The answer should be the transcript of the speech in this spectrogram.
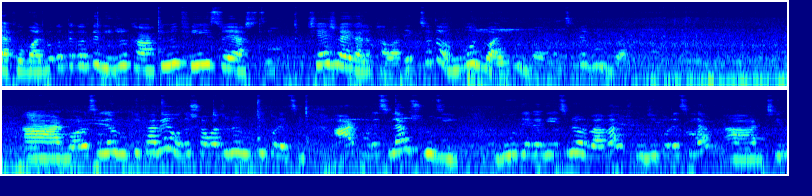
দেখো, গল্প করতে করতে রিজুর খাওয়া কিন্তু ফিস হয়ে আসছে। শেষ হয়ে গেল খাওয়া, দেখছ তো? গুড বয় গুড বয় আমার ছেলে গুড বয় আর বড় ছেলেও রুটি খাবে, ওদের সবার জন্য রুটি করেছি। আর করেছিলাম সুজি। দুধ এনে দিয়েছিল ওর বাবা, সুজি করেছিলাম। আর ছিল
